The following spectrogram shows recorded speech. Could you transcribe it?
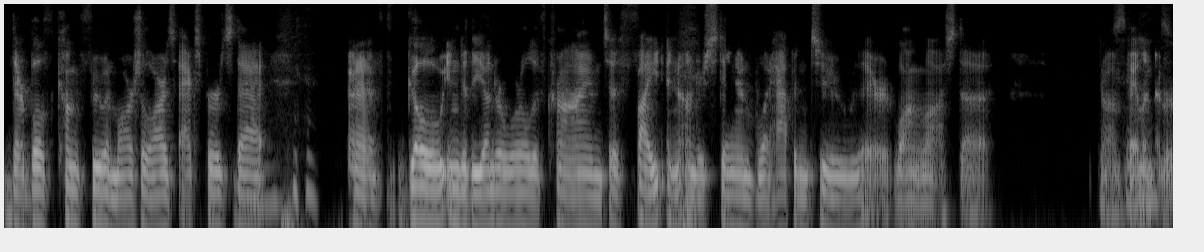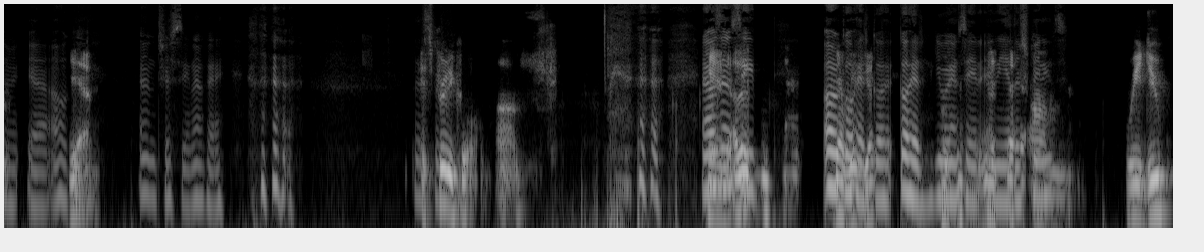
they're both kung fu and martial arts experts that Mhm. kind of go into the underworld of crime to fight and understand what happened to their long lost uh, um, family member. right? Yeah. Okay. Yeah. Interesting. Okay. It's pretty cool. Um, I was gonna say. that, Oh, yeah, go ahead. got- Go ahead. Go ahead. You were gonna say any other Um, we do.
